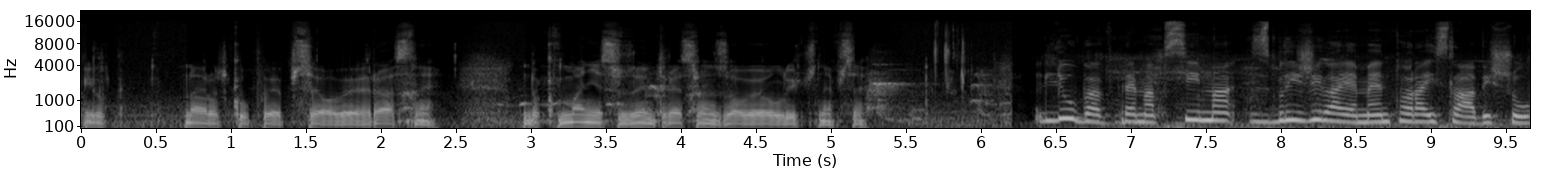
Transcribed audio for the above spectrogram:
ili narod kupuje pse ove rasne, dok manje su zainteresovani za ove lične pse. Ljubav prema psima zbližila je mentora i Slavišu.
